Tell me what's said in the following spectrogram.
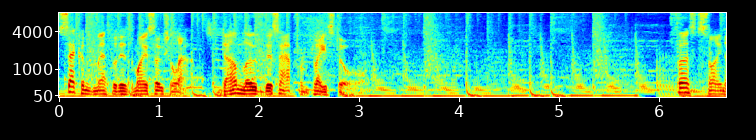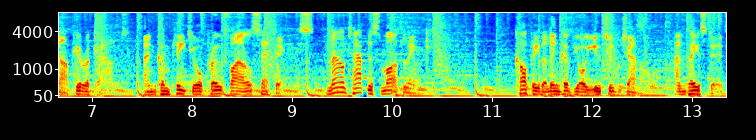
Second method is my social app. Download this app from Play Store. First sign up your account and complete your profile settings. Now tap the smart link. Copy the link of your YouTube channel and paste it.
